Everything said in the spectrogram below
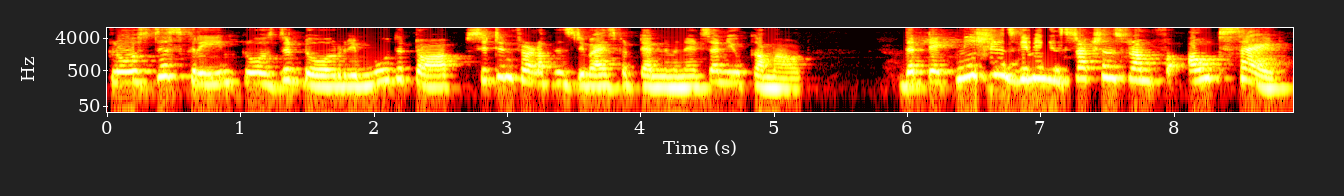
close the screen, close the door, remove the top, sit in front of this device for 10 minutes, and you come out. The technician is giving instructions from outside.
